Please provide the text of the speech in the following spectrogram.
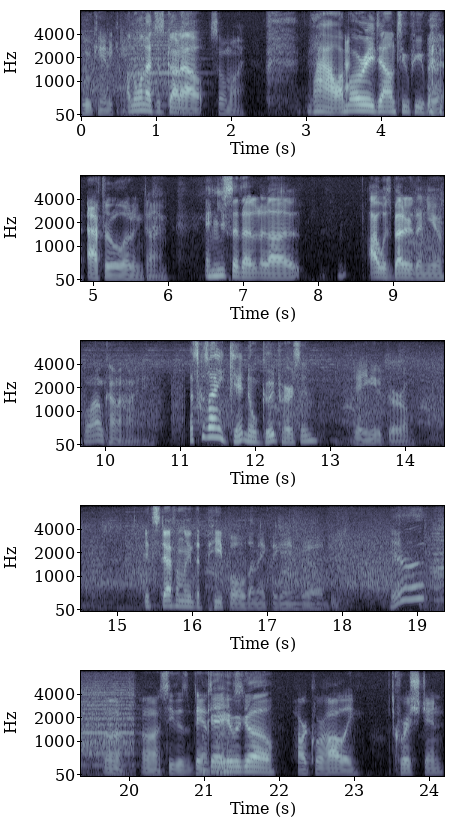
blue candy cane. I'm the one that just got out. so am I. Wow, I'm already down two people. After the loading time. and you said that uh, I was better than you. Well, I'm kind of hiding. That's because I ain't get no good person. Yeah, you need a girl. It's definitely the people that make the game good. Yeah. Uh, uh, see those dance Okay, here we go. Hardcore Holly, Christian,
